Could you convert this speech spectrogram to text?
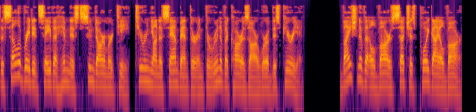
The celebrated Saiva hymnists Sundaramurti, Tirunjana Sambanthar and Thirunavukkarasar were of this period. Vaishnava Alvars such as Poigai Alvar,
